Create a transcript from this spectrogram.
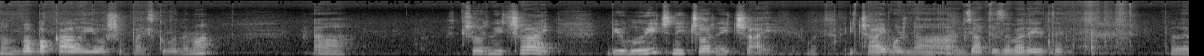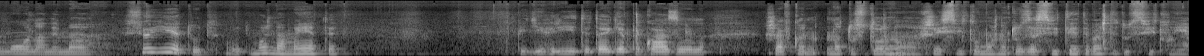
Ну, два бокали його шампанського нема. А, чорний чай. Біологічний чорний чай. От. І чай можна взяти, заварити. Лимона нема. Все є тут. От, можна мити, підігріти, так як я показувала. Шафка на ту сторону, ще й світло можна тут засвітити. Бачите, тут світло є.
